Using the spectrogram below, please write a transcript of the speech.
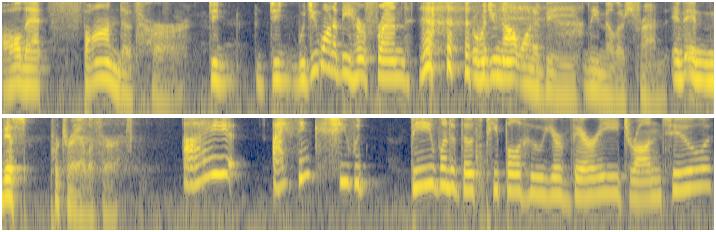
all that fond of her. Did did would you want to be her friend, or would you not want to be Lee Miller's friend in, in this portrayal of her? I I think she would be one of those people who you're very drawn to,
